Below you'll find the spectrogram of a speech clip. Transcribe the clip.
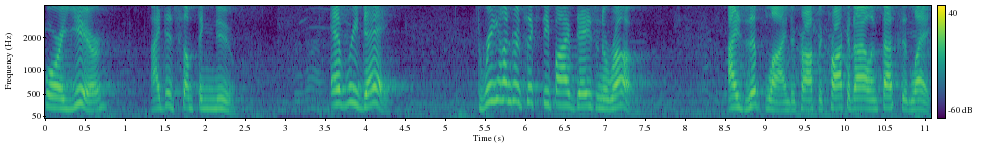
For a year, I did something new. Every day, 365 days in a row, I ziplined across a crocodile infested lake.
